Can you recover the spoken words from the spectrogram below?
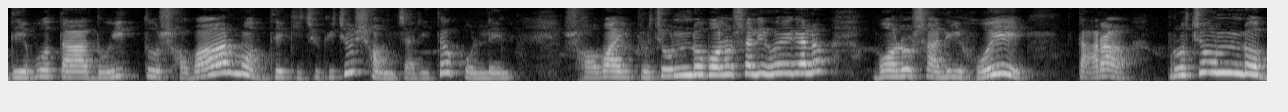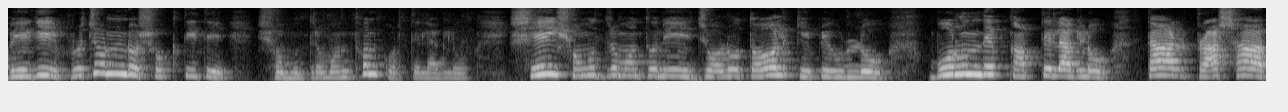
দেবতা, দৈত্য সবার মধ্যে কিছু কিছু সঞ্চারিত করলেন। সবাই প্রচণ্ড বলশালী হয়ে গেল। বলশালী হয়ে তারা প্রচণ্ড বেগে, প্রচণ্ড শক্তিতে সমুদ্র মন্থন করতে লাগল। সেই সমুদ্র মন্থনে জলতল কেঁপে উঠল, বরুণদেব কাঁপতে লাগল, তার প্রাসাদ,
